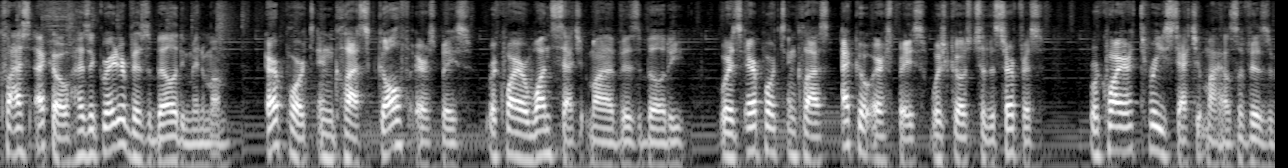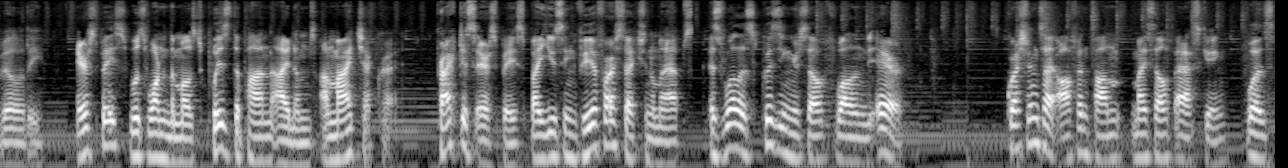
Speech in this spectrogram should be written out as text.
Class Echo has a greater visibility minimum. Airports in Class Golf airspace require one statute mile visibility, whereas airports in Class Echo airspace, which goes to the surface, require three statute miles of visibility. Airspace was one of the most quizzed upon items on my check ride. Practice airspace by using VFR sectional maps as well as quizzing yourself while in the air. Questions I often found myself asking was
